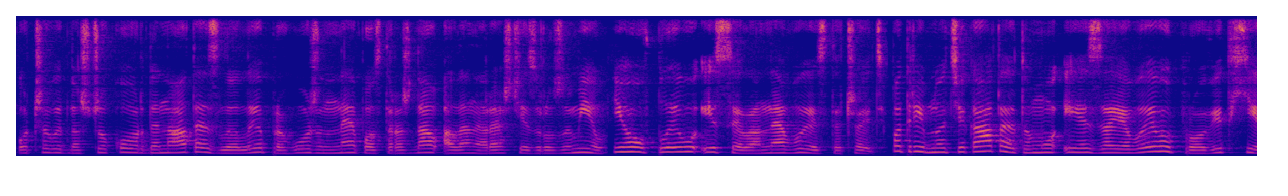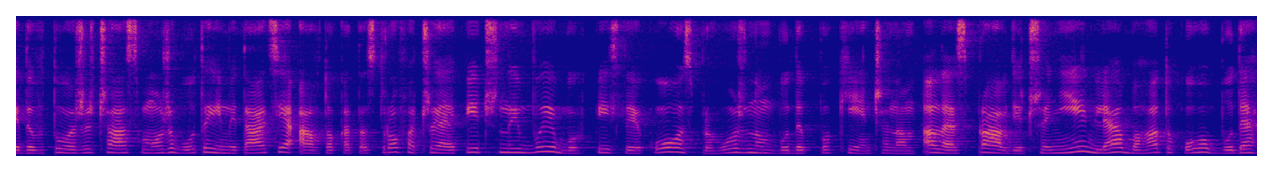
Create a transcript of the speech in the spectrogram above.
Очевидно, що координати злили. Пригожин не постраждав, але нарешті зрозумів. Його впливу і сила не вистачить. Потрібно тікати, тому і заявив про відхід. В той же час може бути імітація автокатастрофа чи епічний вибух, після якого з Пригожином буде покінчено. Але справді чи ні, для багато кого буде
